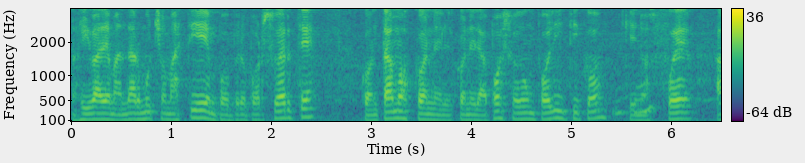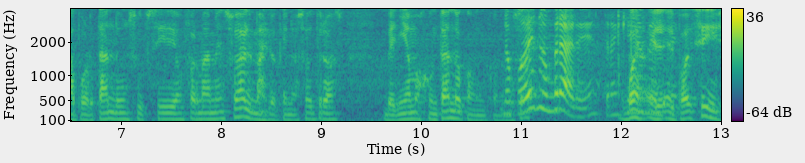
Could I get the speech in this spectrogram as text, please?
nos iba a demandar mucho más tiempo, pero por suerte contamos con el, con el apoyo de un político que nos fue aportando un subsidio en forma mensual, más lo que nosotros veníamos juntando con... con Lo podés nombrar, ¿eh? Tranquilamente. Bueno, sí,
